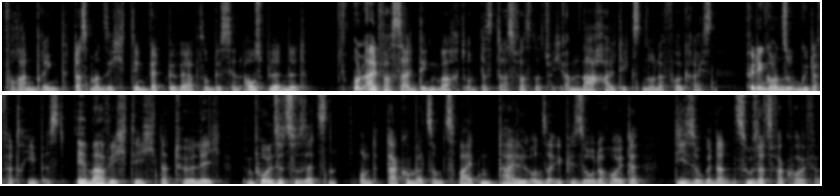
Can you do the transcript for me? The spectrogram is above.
voranbringt, dass man sich den Wettbewerb so ein bisschen ausblendet und einfach sein Ding macht. Und das ist das, was natürlich am nachhaltigsten und erfolgreichsten. Für den Konsumgütervertrieb ist immer wichtig, natürlich Impulse zu setzen. Und da kommen wir zum zweiten Teil unserer Episode heute, die sogenannten Zusatzverkäufe.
